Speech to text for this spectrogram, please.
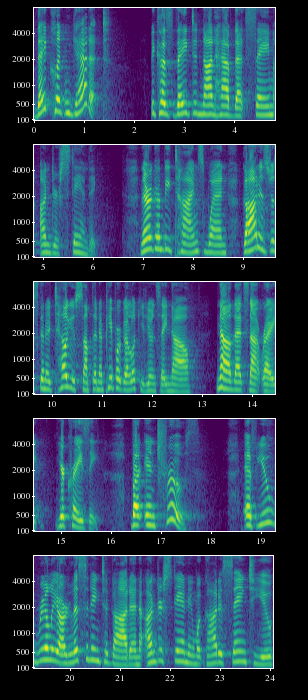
they couldn't get it because they did not have that same understanding. There are going to be times when God is just going to tell you something, and people are going to look at you and say, No, no, that's not right. You're crazy. But in truth, if you really are listening to God and understanding what God is saying to you,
